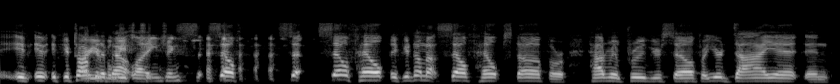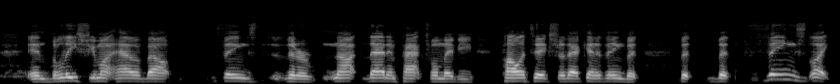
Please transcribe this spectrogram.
if, if, you're talking about like changing? self self help, if you're talking about self help stuff or how to improve yourself or your diet and and beliefs you might have about things that are not that impactful, maybe politics or that kind of thing, but but but things like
